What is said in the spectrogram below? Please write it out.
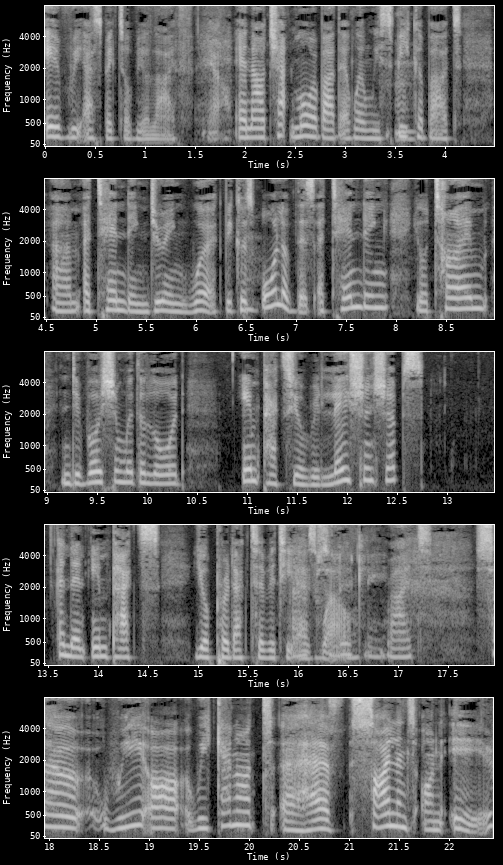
every aspect of your life. Yeah. And I'll chat more about that when we speak mm-hmm. about um, attending during work, because mm. all of this, attending your time and devotion with the Lord, impacts your relationships and then impacts your productivity as well. Right? So we are we cannot uh, have silence on air.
